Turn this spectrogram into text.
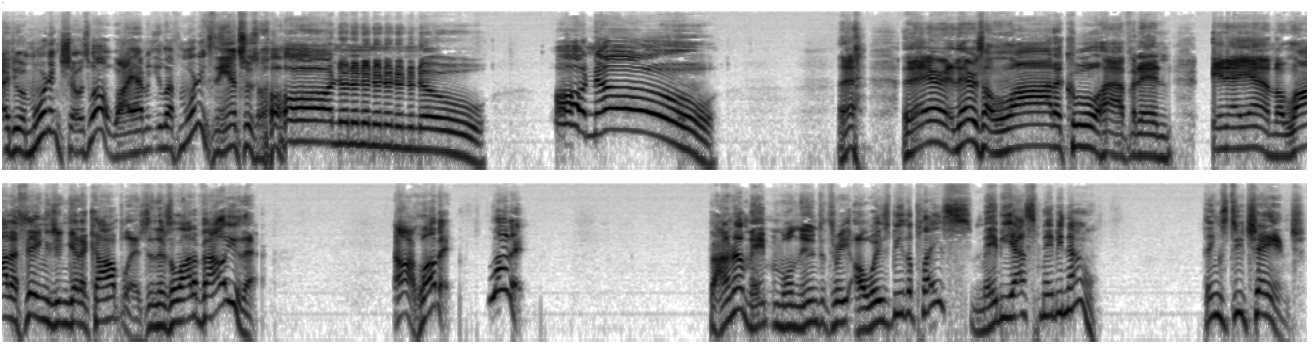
I do a morning show as well. Why haven't you left mornings? And the answer is, oh, no, no, no, no, no, no, no, no. Oh, no. Eh, There, there's a lot of cool happening in AM. A lot of things you can get accomplished, and there's a lot of value there. Oh, I love it. Love it. But I don't know. Maybe will noon to three always be the place? Maybe yes, maybe no. Things do change.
